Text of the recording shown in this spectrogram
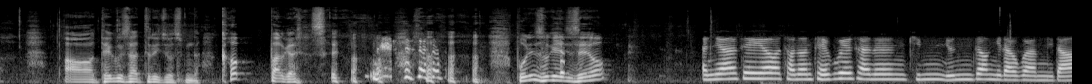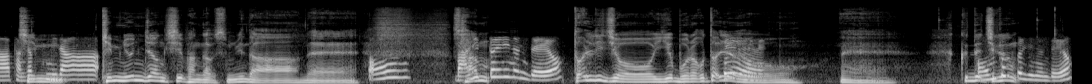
아, 대구 사투리 좋습니다. 컵 밝아졌어요. 본인 소개해 주세요. 안녕하세요. 저는 대구에 사는 김윤정이라고 합니다. 반갑습니다. 김, 김윤정 씨 반갑습니다. 네. 어우, 많이 삼- 떨리는데요? 떨리죠. 이게 뭐라고 떨려요. 네. 근데 엄청 지금 떨리는데요?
